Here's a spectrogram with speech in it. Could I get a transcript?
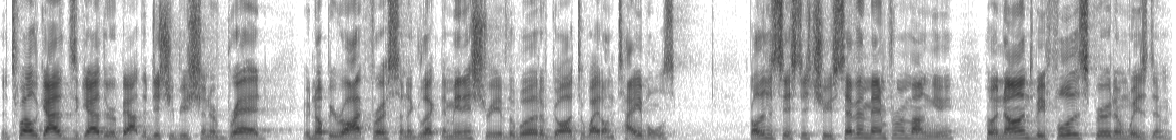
The 12 gathered together about the distribution of bread. It would not be right for us to neglect the ministry of the word of God to wait on tables. Brothers and sisters, choose seven men from among you who are known to be full of the Spirit and wisdom.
